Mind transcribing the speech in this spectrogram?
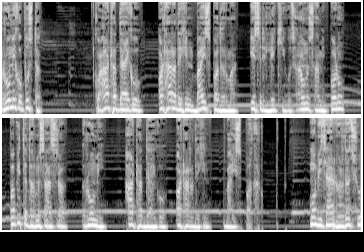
रोमीको पुस्तकको आठ अध्यायको अठारदेखि बाइस पदहरूमा यसरी लेखिएको छ। आउनुहोस् हामी पढौँ। पवित्र धर्मशास्त्र रोमी आठ अध्यायको अठारदेखि बाइस पदहरू। म विचार गर्दछु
